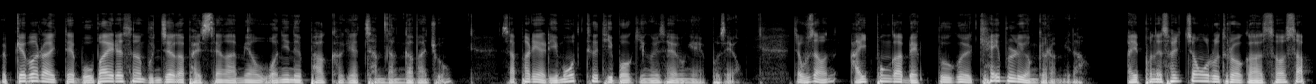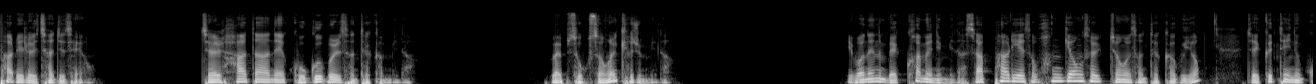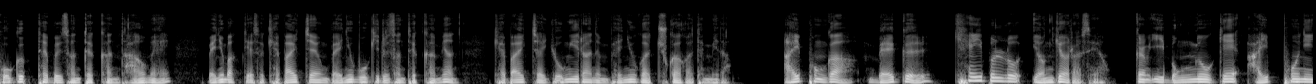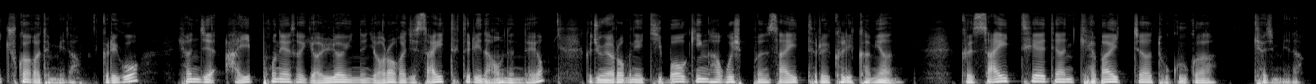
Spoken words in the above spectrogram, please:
웹 개발할 때 모바일에서는 문제가 발생하면 원인을 파악하기가 참 난감하죠. 사파리의 remote debugging을 사용해 보세요. 자, 우선 아이폰과 맥북을 케이블로 연결합니다. 아이폰의 설정으로 들어가서 사파리를 찾으세요. 제일 하단의 고급을 선택합니다. 웹 속성을 켜줍니다. 이번에는 맥 화면입니다. 사파리에서 환경 설정을 선택하고요. 제일 끝에 있는 고급 탭을 선택한 다음에 메뉴 막대에서 개발자용 메뉴 보기를 선택하면 개발자용이라는 메뉴가 추가가 됩니다. 아이폰과 맥을 케이블로 연결하세요. 그럼 이 목록에 아이폰이 추가가 됩니다. 그리고 현재 아이폰에서 열려있는 여러 가지 사이트들이 나오는데요. 그 중에 여러분이 디버깅 하고 싶은 사이트를 클릭하면 그 사이트에 대한 개발자 도구가 켜집니다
